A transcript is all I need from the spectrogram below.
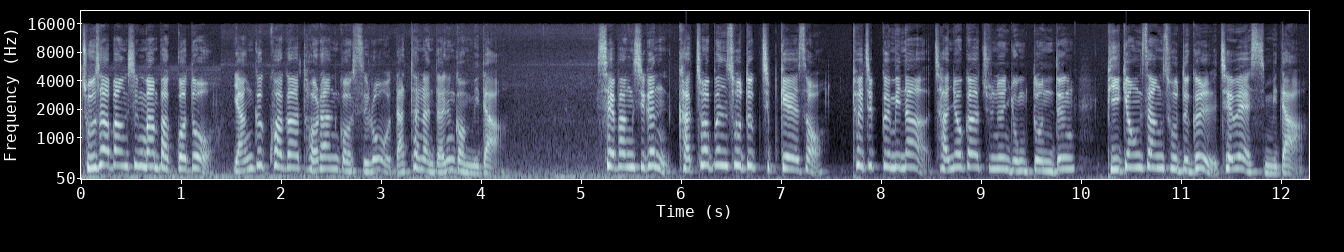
조사 방식만 바꿔도 양극화가 덜한 것으로 나타난다는 겁니다. 새 방식은 가처분 소득 집계에서 퇴직금이나 자녀가 주는 용돈 등 비경상 소득을 제외했습니다.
